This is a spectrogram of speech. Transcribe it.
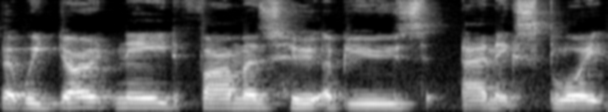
but we don't need farmers who abuse and exploit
